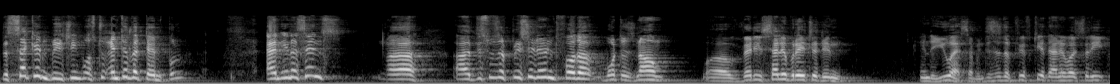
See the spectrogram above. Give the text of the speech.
The second breaching was to enter the temple, and in a sense, uh, uh, this was a precedent for the what is now uh, very celebrated in in the U.S. I mean, this is the 50th anniversary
